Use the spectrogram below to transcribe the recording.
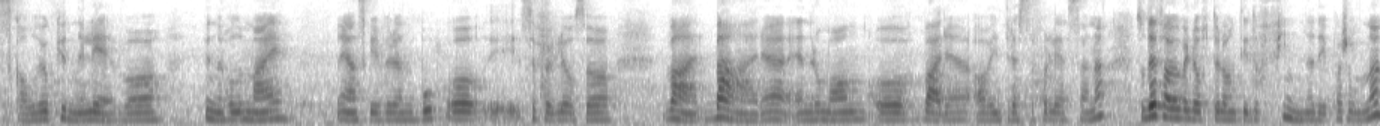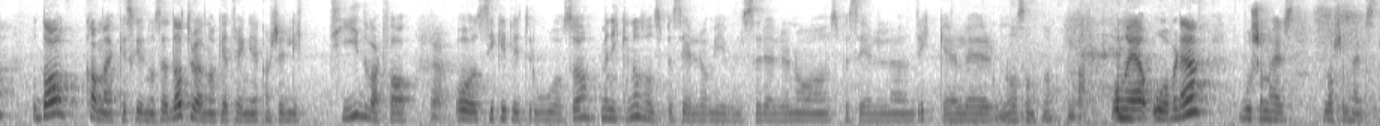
skal jo kunne leve og underholde meg når jeg skriver en bok. Og selvfølgelig også være, bære en roman og være av interesse for leserne. Så det tar jo veldig ofte lang tid å finne de personene. Og da kan jeg ikke skrive noe selv. Da tror jeg nok jeg trenger kanskje litt tid, i hvert fall. Ja. Og sikkert litt ro også. Men ikke noen sånn spesielle omgivelser eller noe spesiell eh, drikke eller noe sånt noe. Og når jeg er over det, hvor som helst, når som helst.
